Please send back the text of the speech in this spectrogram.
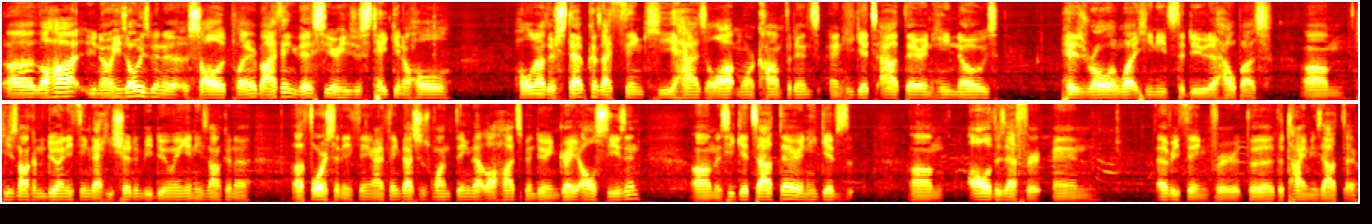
Uh, Lahat, you know, he's always been a, a solid player, but I think this year he's just taken a whole whole other step because I think he has a lot more confidence and he gets out there and he knows his role and what he needs to do to help us. Um, he's not going to do anything that he shouldn't be doing, and he's not going to uh, force anything. I think that's just one thing that Lahat's been doing great all season, um, is he gets out there and he gives um, all of his effort and everything for the, the time he's out there.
